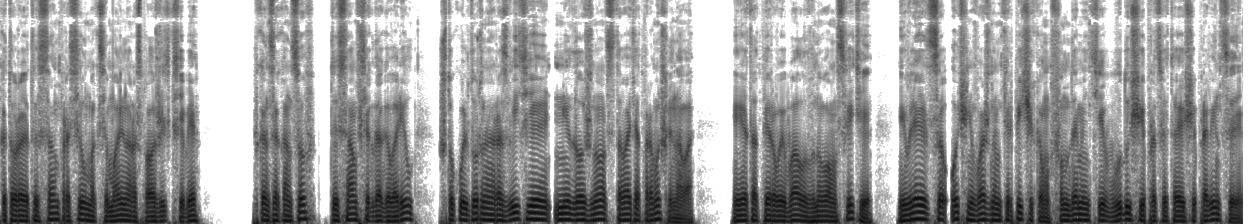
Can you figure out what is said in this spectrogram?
которое ты сам просил максимально расположить к себе. В конце концов, ты сам всегда говорил, что культурное развитие не должно отставать от промышленного, и этот первый бал в новом свете является очень важным кирпичиком в фундаменте будущей процветающей провинции.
